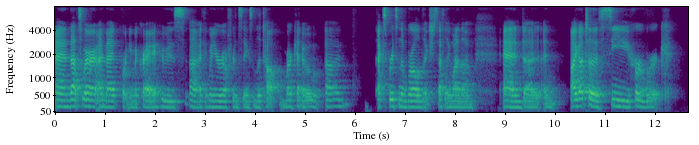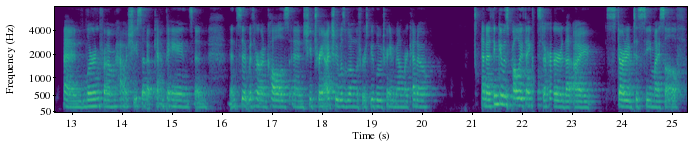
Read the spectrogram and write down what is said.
And that's where I met Courtney McCrae, who's, uh, I think when you're referencing some of the top Marketo uh, experts in the world, like she's definitely one of them. And, uh, and I got to see her work and learn from how she set up campaigns and and sit with her on calls. And she actually was one of the first people who trained me on Marketo. And I think it was probably thanks to her that I started to see myself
